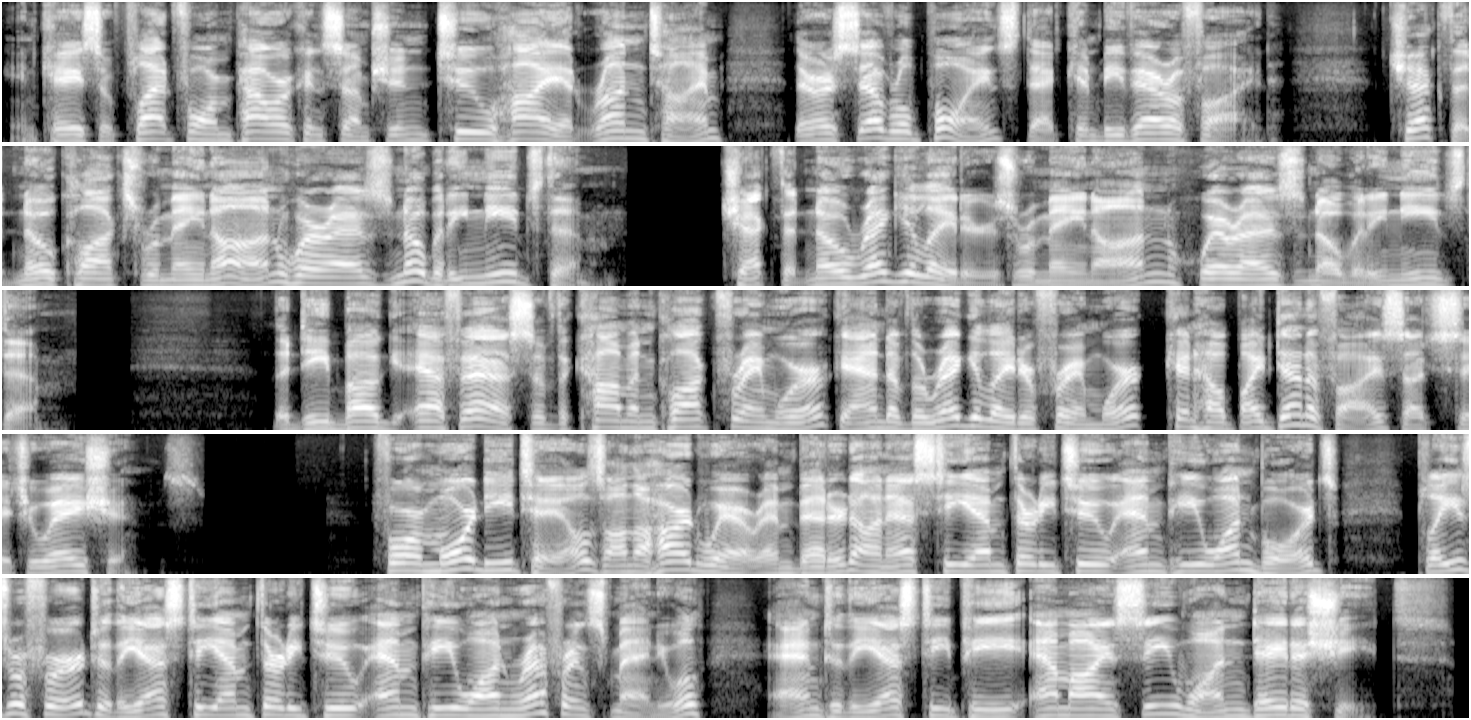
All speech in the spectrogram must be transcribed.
In case of platform power consumption too high at runtime, there are several points that can be verified. Check that no clocks remain on whereas nobody needs them. Check that no regulators remain on whereas nobody needs them. The debug FS of the Common Clock Framework and of the Regulator Framework can help identify such situations. For more details on the hardware embedded on STM32MP1 boards, please refer to the STM32MP1 reference manual and to the STPMIC1 datasheet.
